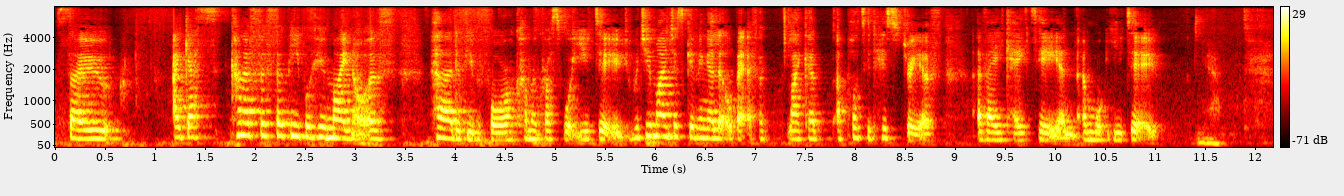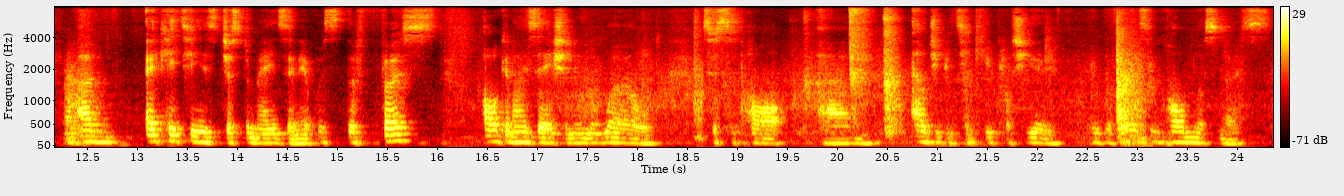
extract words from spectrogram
So, I guess, kind of for, for people who might not have heard of you before or come across what you do, would you mind just giving a little bit of a, like a, a potted history of, of AKT and, and what you do? Yeah. Um, AKT is just amazing. It was the first organisation in the world to support um, LGBTQ plus youth who were facing homelessness.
